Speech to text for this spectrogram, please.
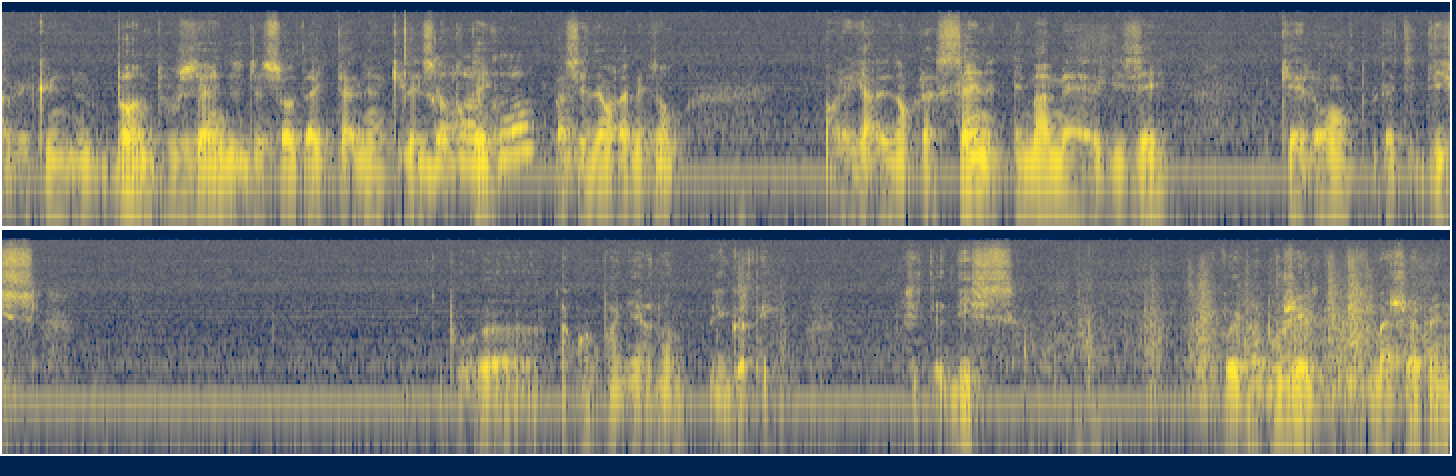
avec une bonne douzaine de soldats italiens qui l'escortaient, passaient devant la maison. On regardait donc la scène et ma mère disait quelle honte d'être 10 pour euh, accompagner un homme ligoté. C'était 10. Il ne pouvait pas bouger, marchait à peine.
